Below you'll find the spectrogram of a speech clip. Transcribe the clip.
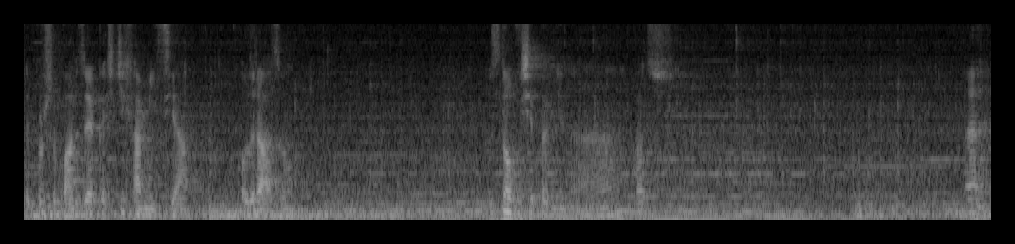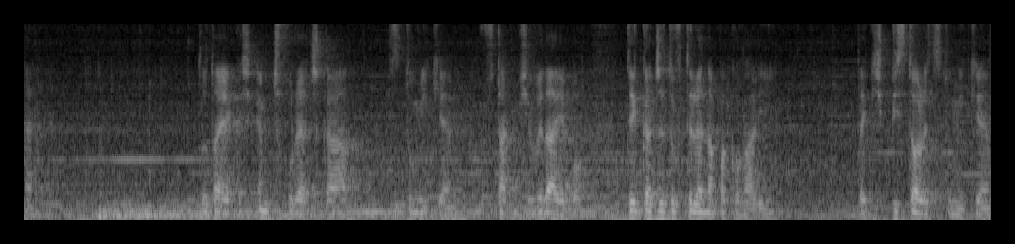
To proszę bardzo, jakaś cicha misja. Od razu. Znowu się pewnie... A, patrz. Tutaj jakaś M4 z tumikiem. Tak mi się wydaje, bo tych gadżetów tyle napakowali. To jakiś pistolet z tumikiem.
